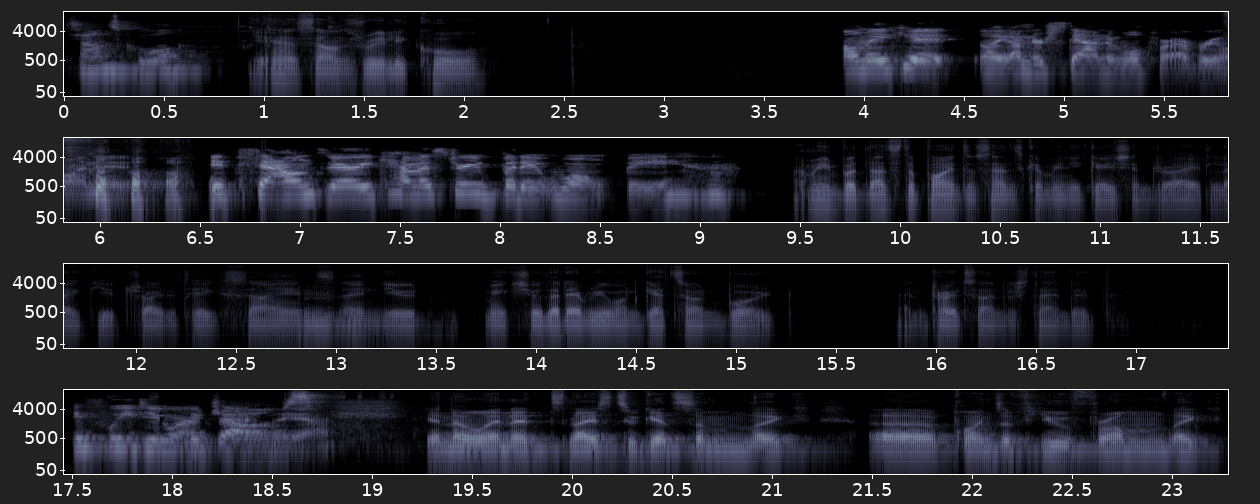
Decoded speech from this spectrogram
Sounds cool. Yeah, sounds really cool. I'll make it like understandable for everyone. It, it sounds very chemistry, but it won't be. I mean, but that's the point of science communication, right? Like you try to take science Mhm. and you make sure that everyone gets on board and tries to understand it. If we do our exactly. jobs. Yeah. You know, and it's nice to get some like uh, points of view from like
